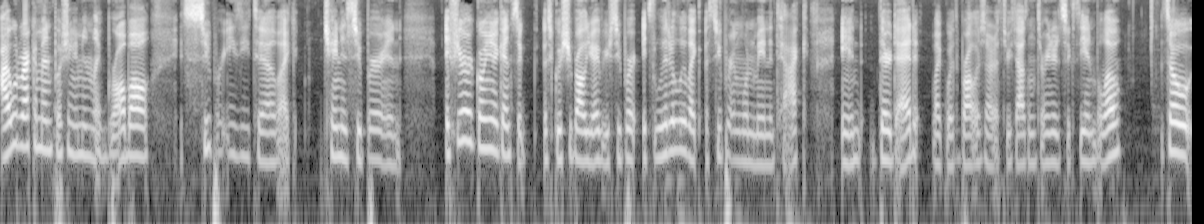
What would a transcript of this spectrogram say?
I would recommend pushing him in like Brawl Ball. It's super easy to like chain his super and if you're going against a, a squishy brawl, you have your super. It's literally like a super in one main attack, and they're dead. Like with brawlers that are 3,360 and below. So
